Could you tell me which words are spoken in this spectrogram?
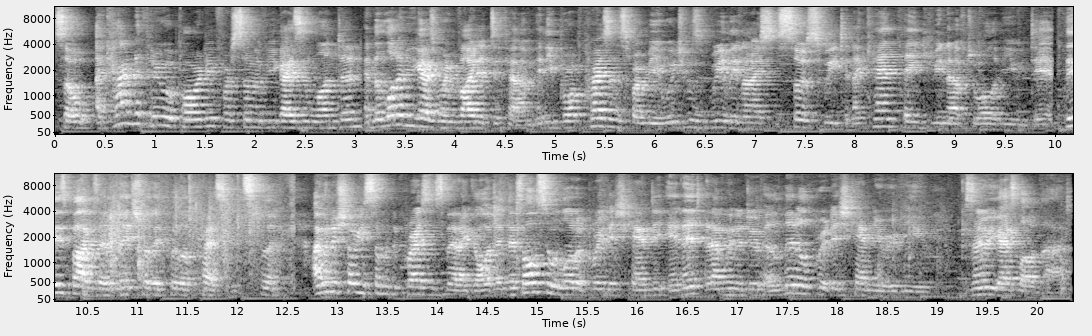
So I kind of threw a party for some of you guys in London and a lot of you guys were invited to come and you brought presents for me which was really nice and so sweet and I can't thank you enough to all of you who did. These bags are literally full of presents. Look, I'm going to show you some of the presents that I got and there's also a lot of British candy in it and I'm going to do a little British candy review because I know you guys love that.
